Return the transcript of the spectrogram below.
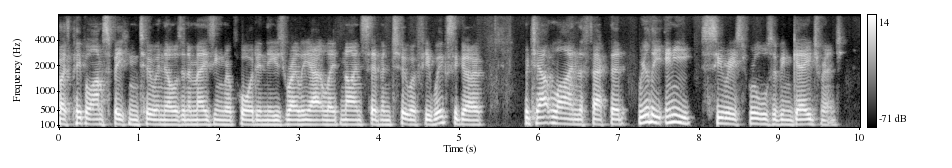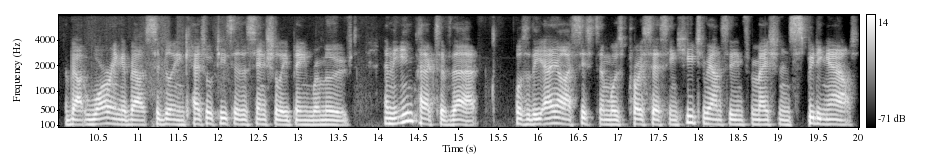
both people I'm speaking to, and there was an amazing report in the Israeli outlet 972 a few weeks ago, which outlined the fact that really any serious rules of engagement about worrying about civilian casualties has essentially been removed. And the impact of that was that the AI system was processing huge amounts of information and spitting out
